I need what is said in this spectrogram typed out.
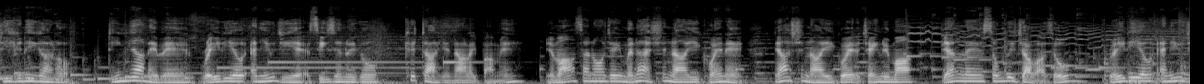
ဒီကနေ့ကတော့ဒီညနေပဲ Radio NUG ရဲ့အစည်းအဝေးကိုခਿੱတရရလိုက်ပါမယ်မြန်မာစံတော်ချိန်မနက်၈နာရီခွဲနဲ့ည၈နာရီခွဲအချိန်တွေမှာပြန်လည်ဆုံးဖြတ်ကြပါစို့ Radio NUG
